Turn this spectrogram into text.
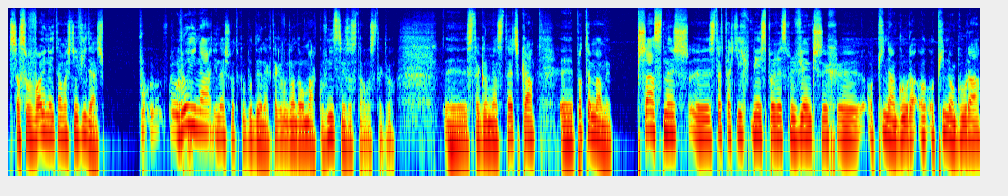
z czasów wojny i tam właśnie widać ruina i na środku budynek. Tak wyglądał Maków. Nic nie zostało z tego, y, z tego miasteczka. Y, Potem mamy Przasnysz, y, z tak, takich miejsc powiedzmy większych, y, Opina Góra, Opino Góra,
